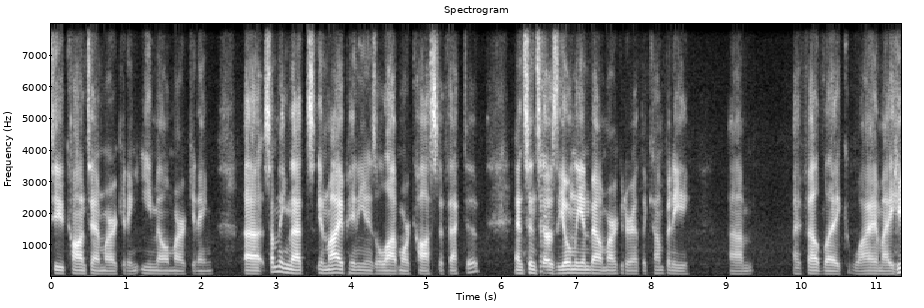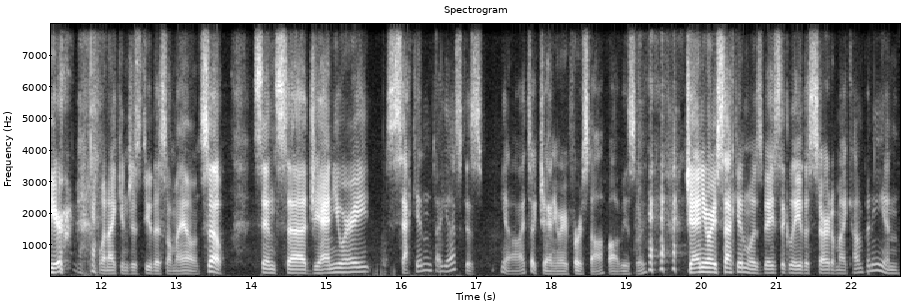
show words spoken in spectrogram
to content marketing, email marketing, uh, something that, in my opinion, is a lot more cost effective. And since I was the only inbound marketer at the company, um, I felt like, why am I here when I can just do this on my own? So, since uh, January 2nd, I guess, because you know, I took January 1st off, obviously. January 2nd was basically the start of my company, and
